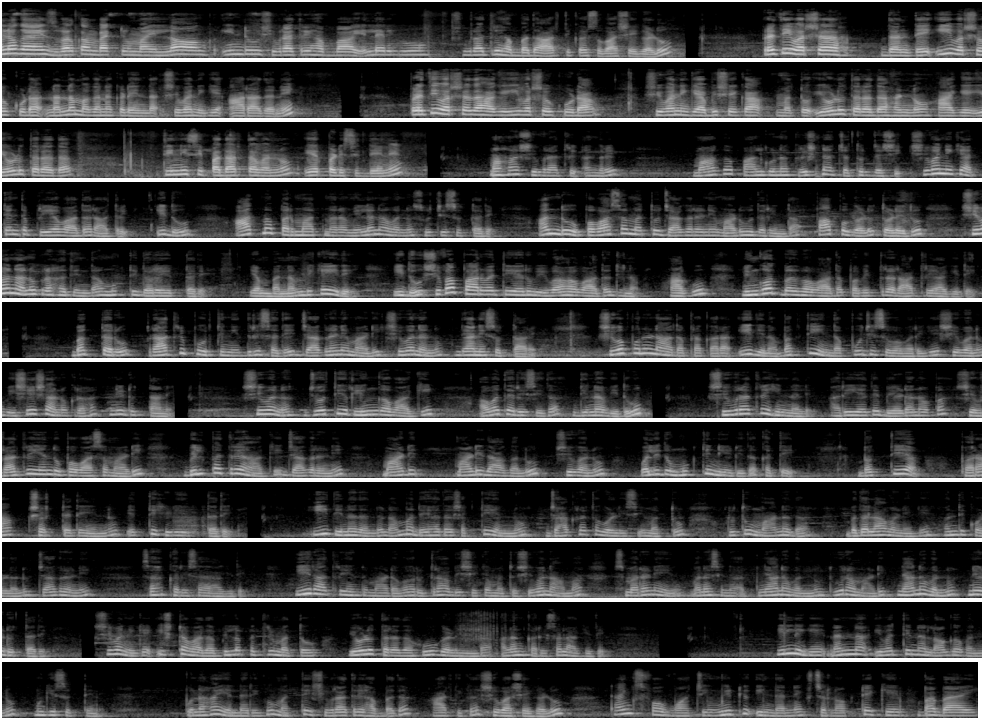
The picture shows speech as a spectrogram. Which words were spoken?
Hello guys welcome back to my vlog ಇಂದು ಶಿವರಾತ್ರಿ ಹಬ್ಬ. ಎಲ್ಲರಿಗೂ ಶಿವರಾತ್ರಿ ಹಬ್ಬದ ಆರ್ಥಿಕ ಶುಭಾಶಯಗಳು. ಪ್ರತಿ ವರ್ಷದಂತೆ ಈ ವರ್ಷವೂ ಕೂಡ ನನ್ನ ಮಗನ ಕಡೆಯಿಂದ ಶಿವನಿಗೆ ಆರಾಧನೆ. ಪ್ರತಿ ವರ್ಷದ ಹಾಗೆ ಈ ವರ್ಷವೂ ಕೂಡ ಶಿವನಿಗೆ ಅಭಿಷೇಕ ಮತ್ತು ಏಳು ಥರದ ಹಣ್ಣು ಹಾಗೆ ಏಳು ಥರದ ತಿನಿಸಿ ಪದಾರ್ಥವನ್ನು ಏರ್ಪಡಿಸಿದ್ದೇನೆ. ಮಹಾಶಿವರಾತ್ರಿ ಅಂದರೆ ಮಾಘ ಪಾಲ್ಗುಣ ಕೃಷ್ಣ ಚತುರ್ದಶಿ ಶಿವನಿಗೆ ಅತ್ಯಂತ ಪ್ರಿಯವಾದ ರಾತ್ರಿ. ಇದು ಆತ್ಮ ಪರಮಾತ್ಮರ ಮಿಲನವನ್ನು ಸೂಚಿಸುತ್ತದೆ. ಅಂದು ಉಪವಾಸ ಮತ್ತು ಜಾಗರಣೆ ಮಾಡುವುದರಿಂದ ಪಾಪಗಳು ತೊಳೆದು ಶಿವನ ಅನುಗ್ರಹದಿಂದ ಮುಕ್ತಿ ದೊರೆಯುತ್ತದೆ ಎಂಬ ನಂಬಿಕೆ ಇದೆ. ಇದು ಶಿವ ಪಾರ್ವತಿಯರು ವಿವಾಹವಾದ ದಿನ ಹಾಗೂ ಲಿಂಗೋದ್ಭವವಾದ ಪವಿತ್ರ ರಾತ್ರಿಯಾಗಿದೆ. ಭಕ್ತರು ರಾತ್ರಿ ಪೂರ್ತಿ ನಿದ್ರಿಸದೆ ಜಾಗರಣೆ ಮಾಡಿ ಶಿವನನ್ನು ಧ್ಯಾನಿಸುತ್ತಾರೆ. ಶಿವಪುರಾಣದ ಪ್ರಕಾರ ಈ ದಿನ ಭಕ್ತಿಯಿಂದ ಪೂಜಿಸುವವರಿಗೆ ಶಿವನು ವಿಶೇಷ ಅನುಗ್ರಹ ನೀಡುತ್ತಾನೆ. ಶಿವನ ಜ್ಯೋತಿರ್ಲಿಂಗವಾಗಿ ಅವತರಿಸಿದ ದಿನವಿದು. ಶಿವರಾತ್ರಿ ಹಿನ್ನೆಲೆ ಅರಿಯದೆ ಬೇಡನೊಬ್ಬ ಶಿವರಾತ್ರಿ ಎಂದು ಉಪವಾಸ ಮಾಡಿ ಬಿಲ್ಪತ್ರೆ ಹಾಕಿ ಜಾಗರಣೆ ಮಾಡಿ, ಮಾಡಿದಾಗಲೂ ಶಿವನು ಒಲಿದು ಮುಕ್ತಿ ನೀಡಿದ ಕತೆ ಭಕ್ತಿಯ ಪರಾಕ್ಷಷ್ಟತೆಯನ್ನು ಎತ್ತಿ ಹಿಡಿಯುತ್ತದೆ. ಈ ದಿನದಂದು ನಮ್ಮ ದೇಹದ ಶಕ್ತಿಯನ್ನು ಜಾಗೃತಗೊಳಿಸಿ ಮತ್ತು ಋತುಮಾನದ ಬದಲಾವಣೆಗೆ ಹೊಂದಿಕೊಳ್ಳಲು ಜಾಗರಣೆ ಸಹಕರಿಸಲಾಗಿದೆ. ಈ ರಾತ್ರಿಯಂದು ಮಾಡುವ ರುದ್ರಾಭಿಷೇಕ ಮತ್ತು ಶಿವನಾಮ ಸ್ಮರಣೆಯು ಮನಸ್ಸಿನ ಅಜ್ಞಾನವನ್ನು ದೂರ ಮಾಡಿ ಜ್ಞಾನವನ್ನು ನೀಡುತ್ತದೆ. ಶಿವನಿಗೆ ಇಷ್ಟವಾದ ಬಿಲ್ಲಪತ್ರಿ ಮತ್ತು ಏಳು ಥರದ ಹೂಗಳಿಂದ ಅಲಂಕರಿಸಲಾಗಿದೆ. ಇಲ್ಲಿಗೆ ನನ್ನ ಇವತ್ತಿನ ಲಾಗವನ್ನು ಮುಗಿಸುತ್ತೇನೆ. ಪುನಃ ಎಲ್ಲರಿಗೂ ಮತ್ತೆ ಶಿವರಾತ್ರಿ ಹಬ್ಬದ ಆರ್ಥಿಕ ಶುಭಾಶಯಗಳು. Thanks for watching meet you in the next vlog take care bye bye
